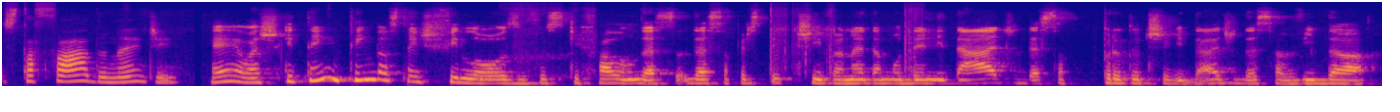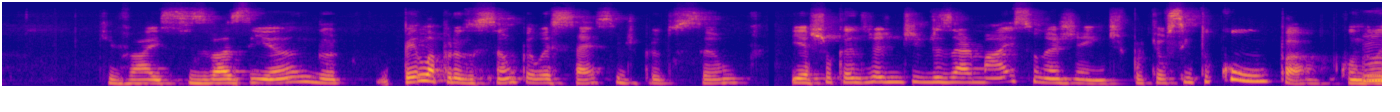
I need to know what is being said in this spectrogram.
estafado, né? De é, eu acho que tem, tem bastante filósofos que falam dessa, dessa perspectiva, né, da modernidade, dessa produtividade, dessa vida que vai se esvaziando pela produção, pelo excesso de produção. E é chocante a gente desarmar isso na gente, porque eu sinto culpa quando uhum.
